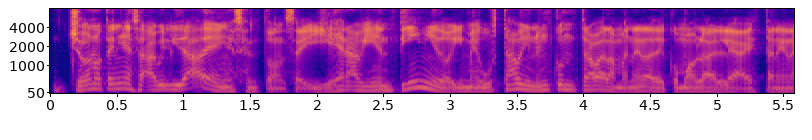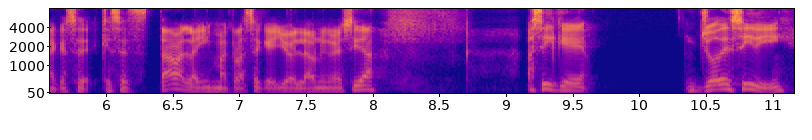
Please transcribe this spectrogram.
yo no tenía esa habilidad en ese entonces y era bien tímido y me gustaba y no encontraba la manera de cómo hablarle a esta nena que se, que se estaba en la misma clase que yo en la universidad. Así que yo decidí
